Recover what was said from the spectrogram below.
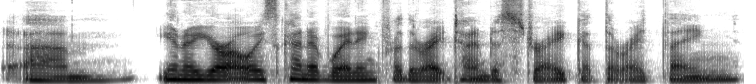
um, you know, you're always kind of waiting for the right time to strike at the right thing.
